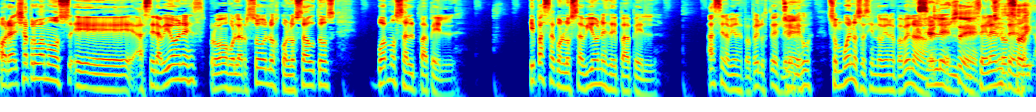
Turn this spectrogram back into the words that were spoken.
Ahora, ya probamos eh, hacer aviones, probamos volar solos con los autos. Vamos al papel. ¿Qué pasa con los aviones de papel? ¿Hacen aviones de papel ustedes? ¿Les- Sí. les gu- ¿Son buenos haciendo aviones de papel o no? Excelente. Sí. Excelente. Yo soy Bastante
